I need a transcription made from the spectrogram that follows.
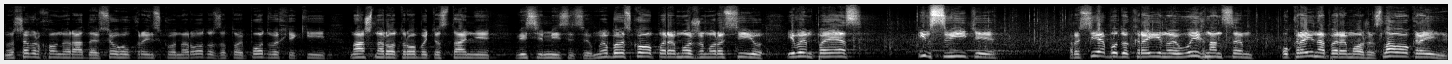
не лише Верховної Ради, а й всього українського народу за той подвиг, який наш народ робить останні вісім місяців. Ми обов'язково переможемо Росію і в МПС, і в світі. Росія буде країною вигнанцем. Україна переможе. Слава Україні!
